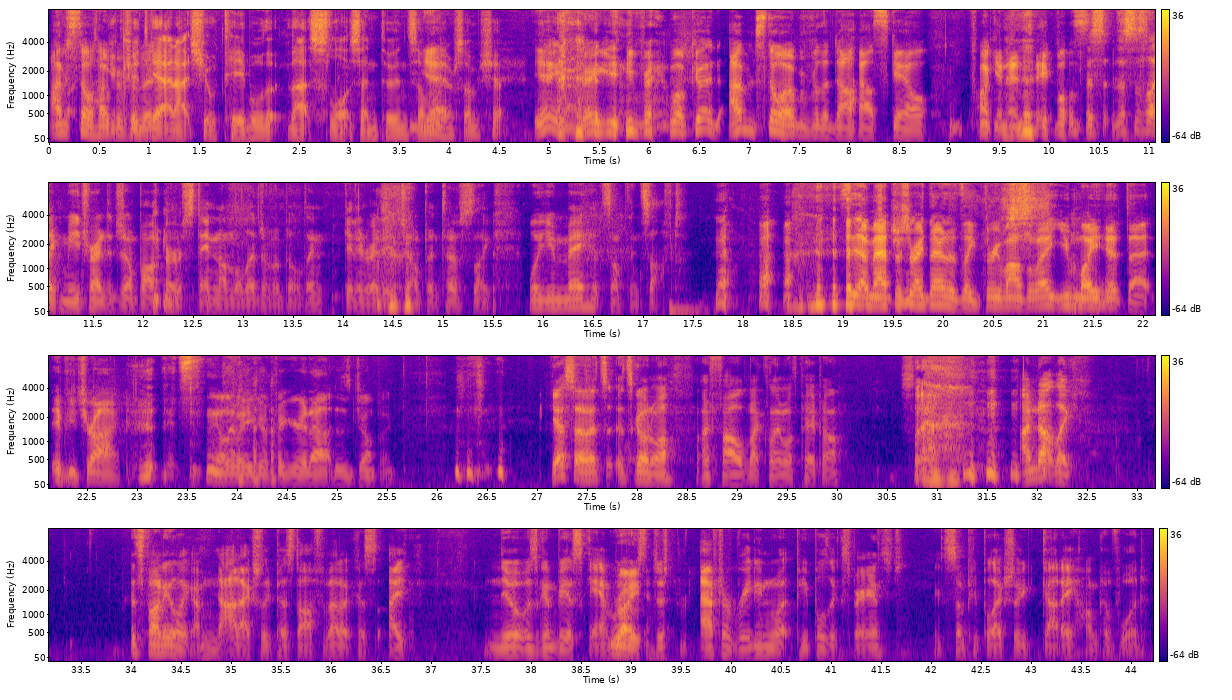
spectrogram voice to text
I'm still hoping You for could the, get an actual table that that slots into in some Yeah. way or some shit. Yeah, very, very well good. I'm still hoping for the dollhouse scale fucking end tables. This this is like me trying to jump on or standing on the ledge of a building, getting ready to jump, and toast like, "Well, you may hit something soft." See that mattress right there that's like three miles away? You might hit that if you try. It's the only way you can figure it out is jumping. Yeah, so it's it's going well. I filed my claim with PayPal. So I'm not like it's funny like I'm not actually pissed off about it cuz I knew it was going to be a scam. but Right. Just after reading what people's experienced, like some people actually got a hunk of wood.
